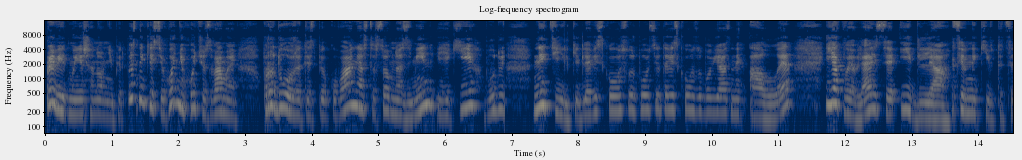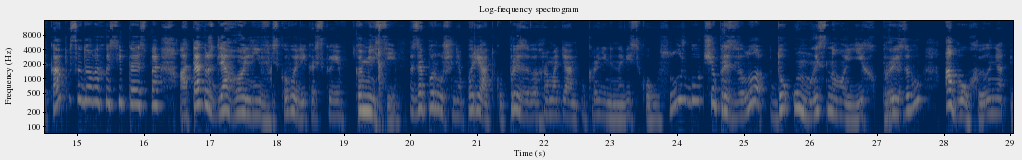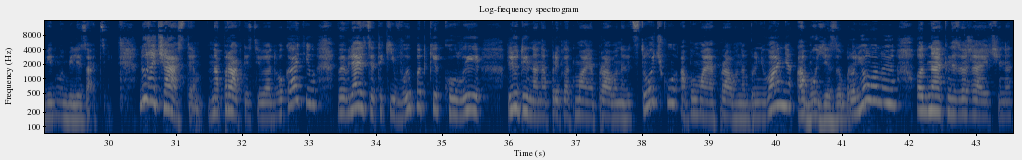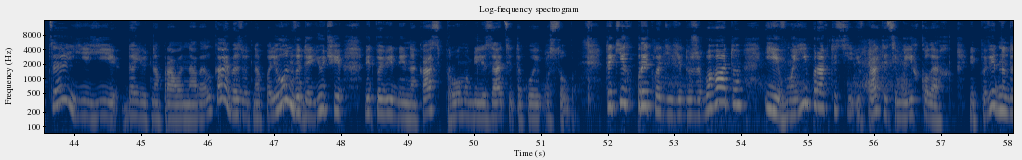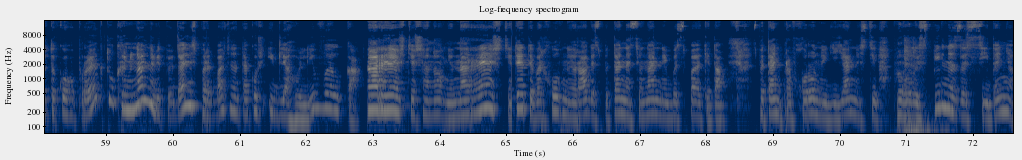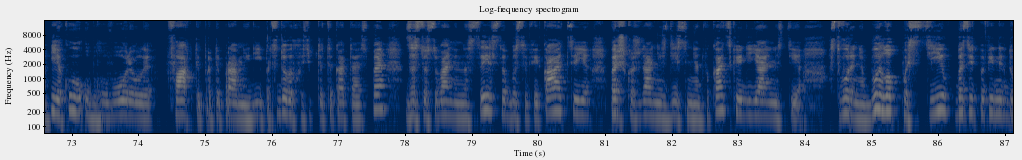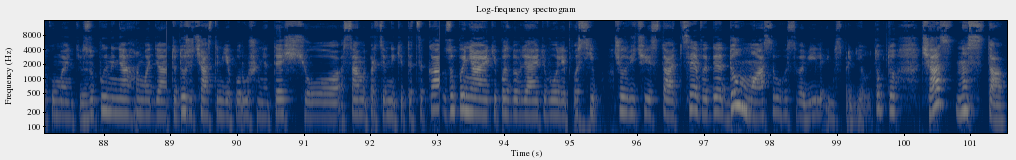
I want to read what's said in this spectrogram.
Привіт, мої шановні підписники! Сьогодні хочу з вами продовжити спілкування стосовно змін, які будуть не тільки для військовослужбовців та військовозобов'язаних, але, як виявляється, і для працівників ТЦК посадових осіб та СП, а також для голів військово-лікарської комісії за порушення порядку призову громадян України на військову службу, що призвело до умисного їх призову або ухилення від мобілізації. Дуже частим на практиці у адвокатів виявляються такі випадки, коли людина, наприклад, має право на відстрочку, або має право на бронювання, або є заброньованою. Однак, незважаючи на це, її дають направо на ВЛК і везуть на полігон, видаючи відповідний наказ про мобілізацію такої особи. Таких прикладів є дуже багато і в моїй практиці, і в практиці моїх колег. Відповідно до такого проекту, кримінальна відповідальність передбачена також і для голів ВЛК. Нарешті, шановні, нарешті Комітети Верховної Ради з питань національної безпеки та з питань правоохоронної діяльності провели спільне засідання, якого обговорювали. Факти протиправних дій посадових осіб ТЦК та СП, застосування насильства, бусифікації, перешкоджання здійснення адвокатської діяльності, створення блокпостів без відповідних документів, зупинення громадян. То дуже частим є порушення те, що саме працівники ТЦК зупиняють і позбавляють волі осіб чоловічої статі. Це веде до масового свавілля і безпреділу. Тобто час настав.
